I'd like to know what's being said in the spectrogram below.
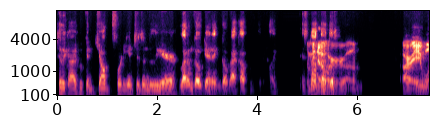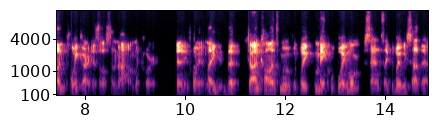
to the guy who can jump 40 inches into the air. Let him go get it and go back up with it. Like it's I not mean, that our um, our A one point guard is also not on the court at any point. Like the John Collins move would make make way more sense. Like the way we saw the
